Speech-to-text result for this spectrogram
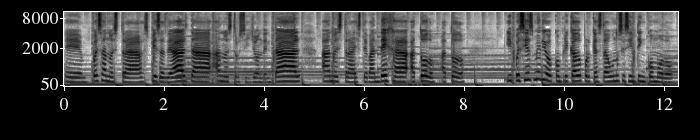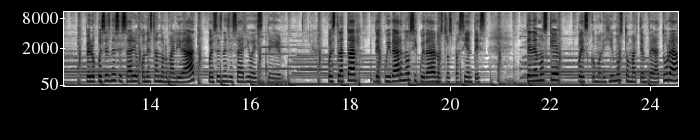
eh, pues a nuestras piezas de alta, a nuestro sillón dental, a nuestra este, bandeja, a todo, a todo. Y pues sí es medio complicado porque hasta uno se siente incómodo, pero pues es necesario con esta normalidad, pues es necesario este pues tratar de cuidarnos y cuidar a nuestros pacientes. Tenemos que pues como dijimos, tomar temperatura,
